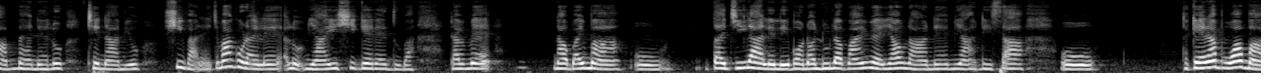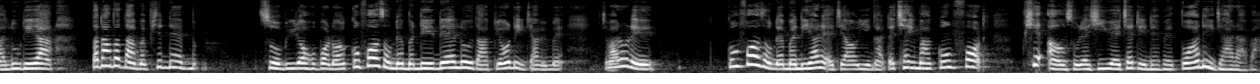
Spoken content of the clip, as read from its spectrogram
ဟာမှန်တယ်လို့ထင်တာမျိုးရှိပါတယ်ကျမကိုယ်တိုင်လည်းအဲ့လိုအများကြီးရှိခဲ့တဲ့သူပါဒါပေမဲ့နောက်ပိုင်းမှာဟိုတက်ကြီးလာလေလေပေါ့နော်လူလက်ပိုင်းရွယ်ရောက်လာတဲ့မြာဒီစာဟိုတကယ်တော့ဘဝမှာလူတွေကတတောင့်တတမဖြစ်တဲ့ဆိုပြီးတော့ဟိုပေါ့နော် comfort zone နဲ့မနေနဲ့လို့သာပြောနေကြပါမယ်ကျမတို့တွေ comfort zone နဲ့မနေရတဲ့အကြောင်းရင်းကတစ်ချိန်မှာ comfort ဖြစ်အောင်ဆိုတဲ့ရည်ရွယ်ချက်တွေနဲ့ပဲသွားနေကြတာပါ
